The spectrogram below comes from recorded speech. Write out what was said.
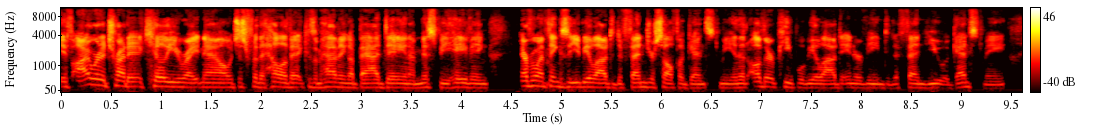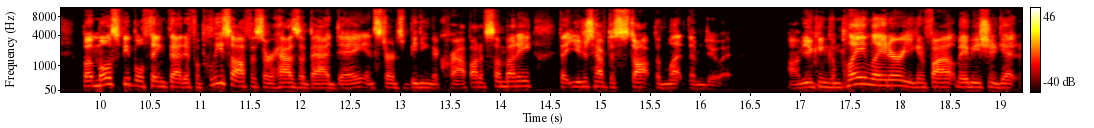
if I were to try to kill you right now just for the hell of it because I'm having a bad day and I'm misbehaving, everyone thinks that you'd be allowed to defend yourself against me and that other people will be allowed to intervene to defend you against me. But most people think that if a police officer has a bad day and starts beating the crap out of somebody, that you just have to stop and let them do it. Um, you can complain later. You can file. Maybe you should get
